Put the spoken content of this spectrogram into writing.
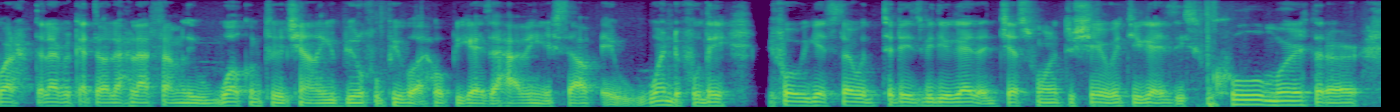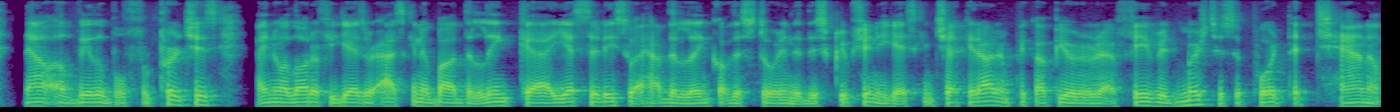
warahmatullahi wabarakatuh. Allah halal family. Welcome to the channel you beautiful people. I hope you guys are having yourself a wonderful day. Before we get started with today's video guys I just wanted to share with you guys these cool merch that are now available for purchase. I know a lot of you guys were asking about the link uh, yesterday so I have the link of the store in the description. You guys can check it out and pick up your uh, favorite merch to support the channel.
